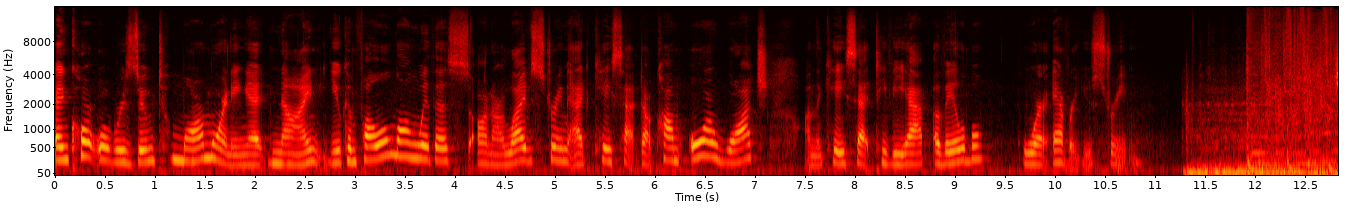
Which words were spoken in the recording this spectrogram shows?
And court will resume tomorrow morning at 9. You can follow along with us on our live stream at ksat.com or watch on the KSAT TV app available wherever you stream.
